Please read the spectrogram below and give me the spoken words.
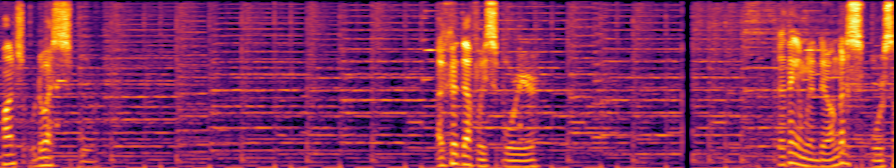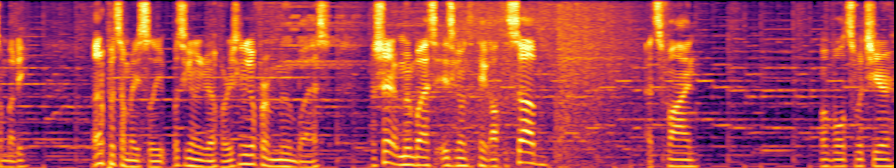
punch, or do I spore? I could definitely spore here. I think I'm gonna do. I'm gonna spore somebody. I'm gonna put somebody to sleep. What's he gonna go for? He's gonna go for a Moonblast. The straight up Moonblast is going to take off the sub. That's fine. One volt switch here.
